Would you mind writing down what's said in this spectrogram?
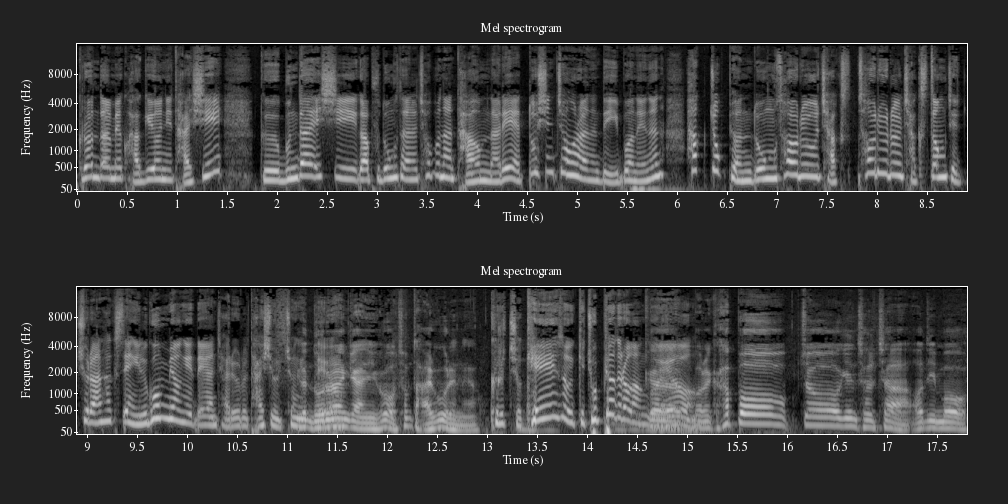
그런 다음에 곽 의원이 다시 그 문다혜 씨가 부동산을 처분한 다음 날에 또 신청을 하는데 이번에는 학적 변동 서류 작, 서류를 작성 제출한 학생 7명에 대한 자료를 다시 요청했대요. 노련한 게 아니고 처음부터 알고 그랬네요. 그렇죠. 계속 이렇게 좁혀 들어간 그 거예요. 뭐랄까 합법적인 절차 어디 뭐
